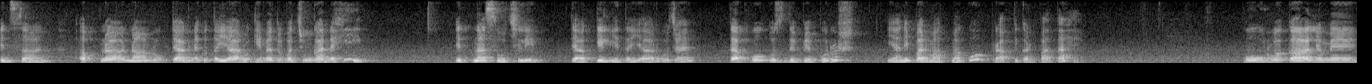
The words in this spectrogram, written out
इंसान अपना नाम रूप त्यागने को तैयार हो कि मैं तो बचूँगा नहीं, इतना सोच ले, त्याग के लिए तैयार हो जाए, तब वो उस दिव्य पुरुष यानी परमात्मा को प्राप्त कर पाता है। पूर्व काल में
